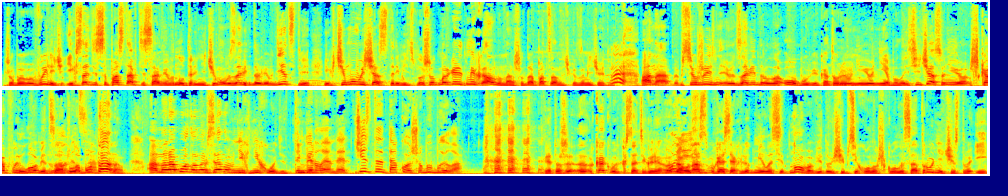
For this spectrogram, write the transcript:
чтобы вылечить. И, кстати, сопоставьте сами внутренне, чему вы завидовали в детстве и к чему вы сейчас стремитесь. Потому что вот Маргарита Михайловна наша, да, пацаночка замечательная, она всю жизнь завидовала обуви, которой у нее не было. И сейчас у нее шкафы ломятся, от Ломятся. лабутанов, а на работу она все равно в них не ходит. Тимберленда. Это чисто такое, чтобы было. Это же, э, как вы, кстати говоря, Болезнь. да, у нас в гостях Людмила Ситнова, ведущий психолог школы сотрудничества и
